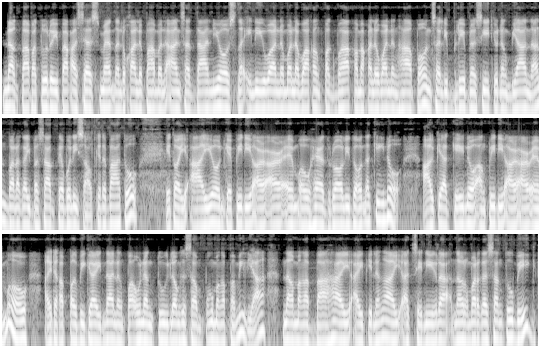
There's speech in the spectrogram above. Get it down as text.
Nagpapatuloy pa ang assessment ng lokal na pamahalaan sa Danyos na iniwan ng malawakang pagbaha kamakalawan ng hapon sa liblib na sityo ng Bianan, Barangay Basag, Teboli, South Cotabato. Ito ay ayon kay PDRRMO Head Rolly Don Aquino. Ayon kay Aquino, ang PDRRMO ay nakapagbigay na ng paunang tulong sa sampung mga pamilya na mga bahay ay tinangay at sinira ng rumaragasang tubig.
